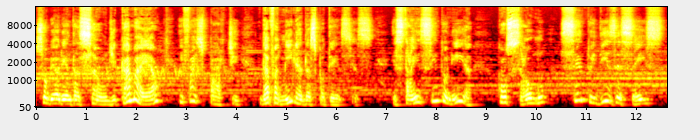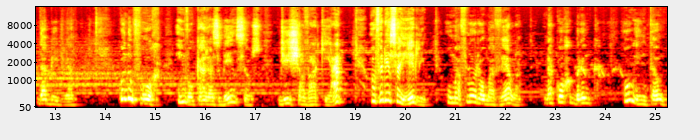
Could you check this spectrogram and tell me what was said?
sob a orientação de Camael e faz parte da família das potências. Está em sintonia com o Salmo 116 da Bíblia. Quando for invocar as bênçãos de Shavakia, ofereça a ele uma flor ou uma vela na cor branca, ou então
